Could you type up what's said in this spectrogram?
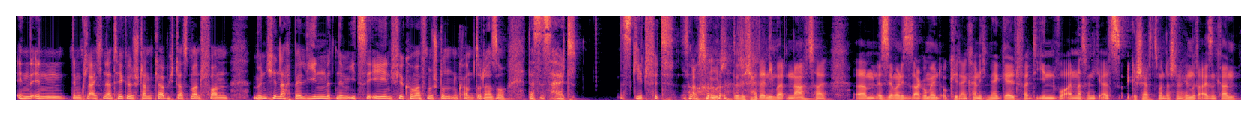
In, in dem gleichen Artikel stand, glaube ich, dass man von München nach Berlin mit einem ICE in 4,5 Stunden kommt oder so. Das ist halt, das geht fit. So. Absolut. Dadurch hat ja niemand einen Nachteil. Ähm, es ist ja immer dieses Argument, okay, dann kann ich mehr Geld verdienen, woanders, wenn ich als Geschäftsmann da schnell hinreisen kann.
